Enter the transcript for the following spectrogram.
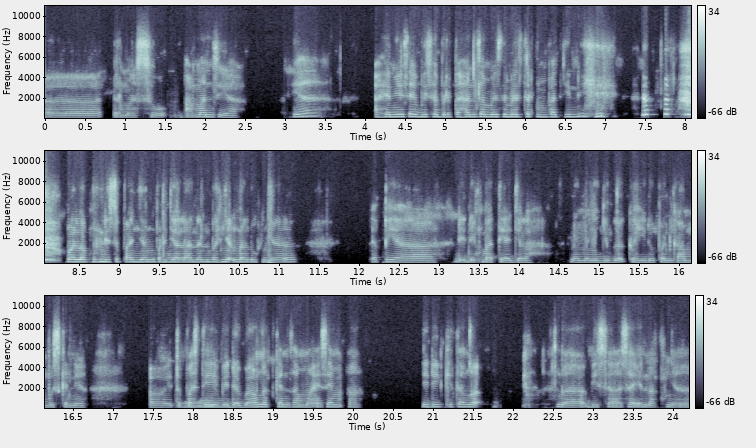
eh, termasuk aman sih ya. Ya, akhirnya saya bisa bertahan sampai semester 4 ini. Walaupun di sepanjang perjalanan banyak ngeluhnya. Tapi ya dinikmati aja lah. Namanya juga kehidupan kampus kan ya. Eh, itu pasti beda banget kan sama SMA. Jadi kita nggak nggak bisa seenaknya.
